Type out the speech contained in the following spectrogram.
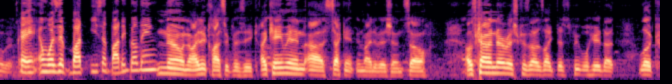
Okay, and was it but you said bodybuilding? No, no, I did classic physique. I came in uh, second in my division, so I was kind of nervous because I was like, "There's people here that look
